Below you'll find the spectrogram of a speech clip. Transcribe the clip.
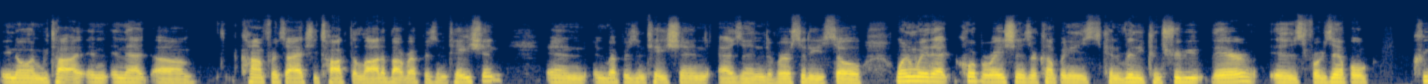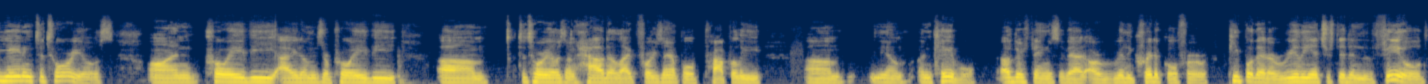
You know, and we talk in in that um, conference. I actually talked a lot about representation, and, and representation as in diversity. So one way that corporations or companies can really contribute there is, for example, creating tutorials on pro AV items or pro AV um, tutorials on how to like, for example, properly um, you know, uncable, other things that are really critical for people that are really interested in the field,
